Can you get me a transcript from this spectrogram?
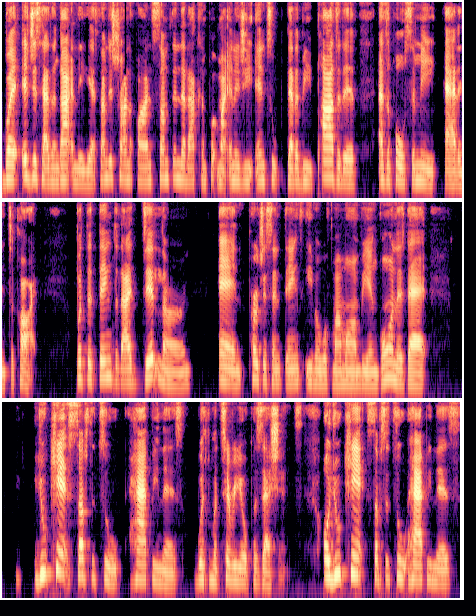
but it just hasn't gotten there yet. So I'm just trying to find something that I can put my energy into that'll be positive as opposed to me adding to cart. But the thing that I did learn and purchasing things, even with my mom being gone, is that you can't substitute happiness with material possessions, or you can't substitute happiness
